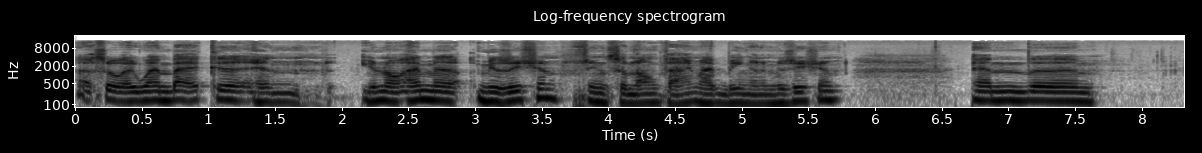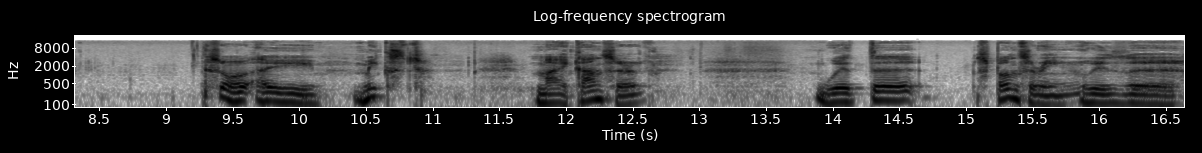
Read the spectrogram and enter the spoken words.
Uh, so I went back, uh, and you know, I'm a musician since a long time. I've been a musician, and um, so I mixed my concert with uh, sponsoring, with uh,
